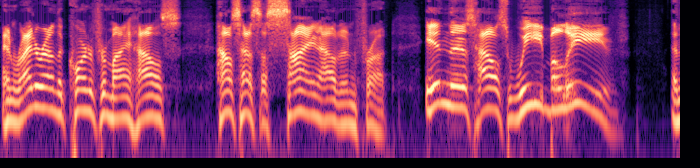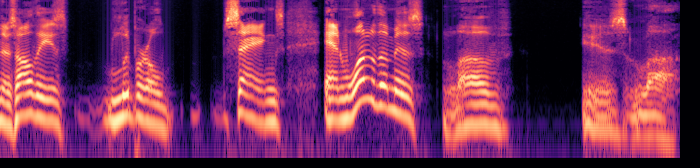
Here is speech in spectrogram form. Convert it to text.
and right around the corner from my house, house has a sign out in front. In this house, we believe and there's all these liberal sayings, and one of them is love is love.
